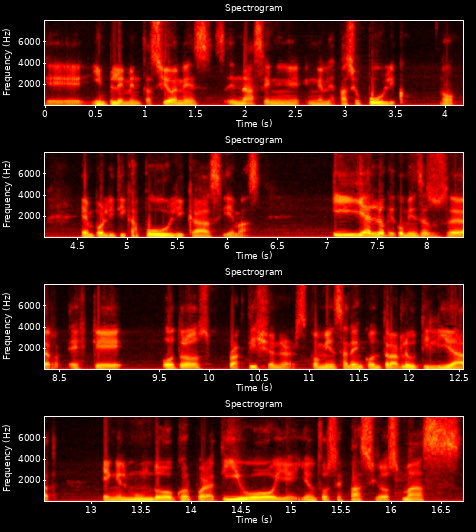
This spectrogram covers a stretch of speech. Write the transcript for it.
eh, implementaciones nacen en, el espacio público, ¿no? En políticas públicas y demás. Y ya lo que comienza a suceder es que otros practitioners comienzan a encontrarle utilidad en el mundo corporativo y, en otros espacios más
